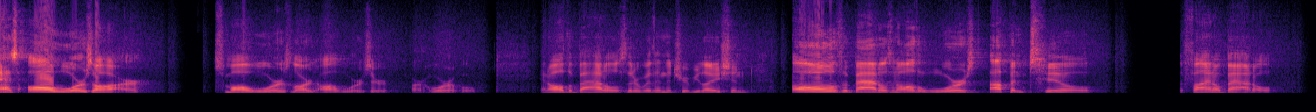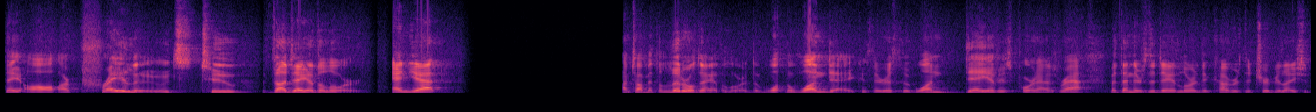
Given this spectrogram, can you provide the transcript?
as all wars are, small wars, large, all wars are, are horrible. And all the battles that are within the tribulation, all the battles and all the wars up until the final battle, they all are preludes to the day of the Lord. And yet, I'm talking about the literal day of the Lord, the, the one day, because there is the one day of his pouring out his wrath, but then there's the day of the Lord that covers the tribulation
